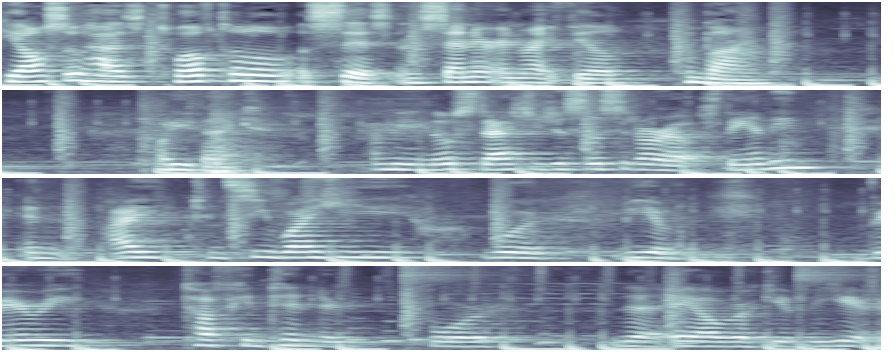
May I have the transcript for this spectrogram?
He also has 12 total assists in center and right field combined. What do you think? I mean, those stats you just listed are outstanding, and I can see why he would be a very tough contender for the AL Rookie of the Year.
